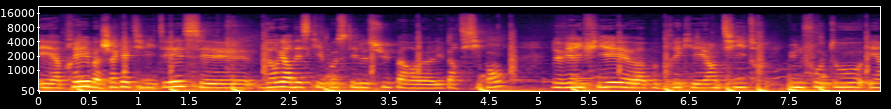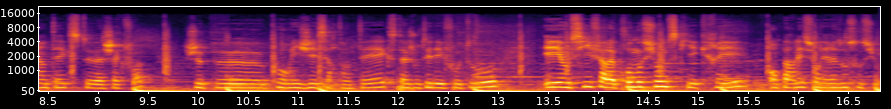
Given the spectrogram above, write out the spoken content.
Et après, bah, chaque activité, c'est de regarder ce qui est posté dessus par euh, les participants, de vérifier euh, à peu près qu'il y ait un titre, une photo et un texte à chaque fois. Je peux corriger certains textes, ajouter des photos et aussi faire la promotion de ce qui est créé, en parler sur les réseaux sociaux.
